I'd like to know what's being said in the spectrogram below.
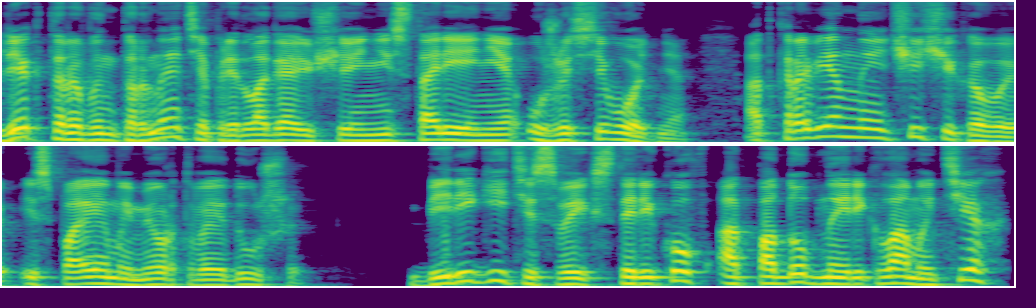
Лекторы в интернете, предлагающие нестарение уже сегодня, откровенные Чичиковы из поэмы «Мертвые души». Берегите своих стариков от подобной рекламы тех,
